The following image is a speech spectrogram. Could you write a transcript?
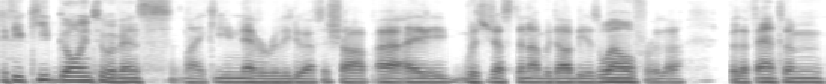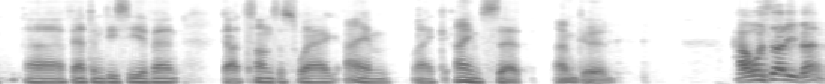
If you keep going to events, like you never really do have to shop. I, I was just in Abu Dhabi as well for the for the Fantom uh, Fantom DC event. Got tons of swag. I am like I am set. I'm good. How was that event?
